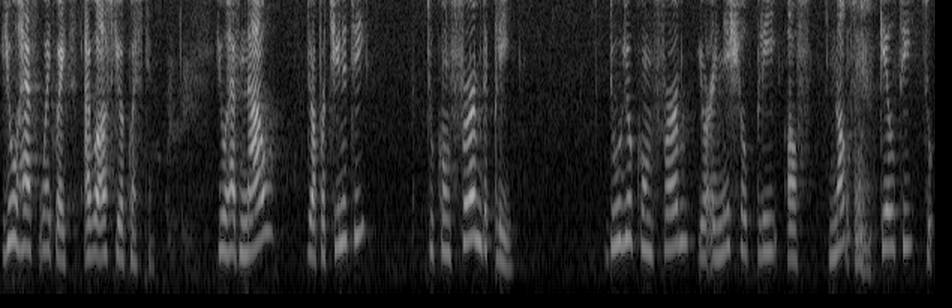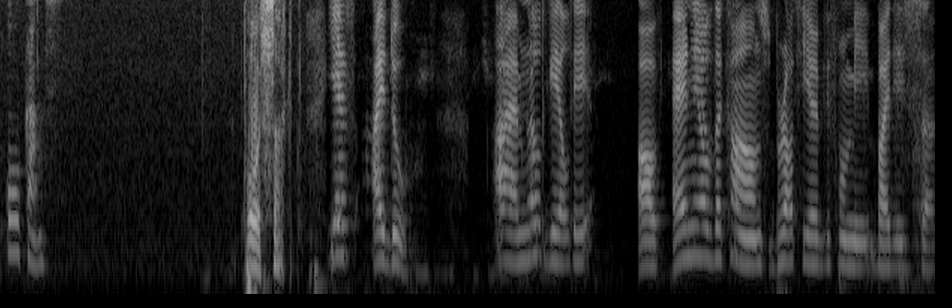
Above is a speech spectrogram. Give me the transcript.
you have, wait, wait, I will ask you a question. You have now the opportunity to confirm the plea do you confirm your initial plea of not guilty to all counts? Påsagt. Yes, I do. I am not guilty of any of the counts brought here before me by this uh,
